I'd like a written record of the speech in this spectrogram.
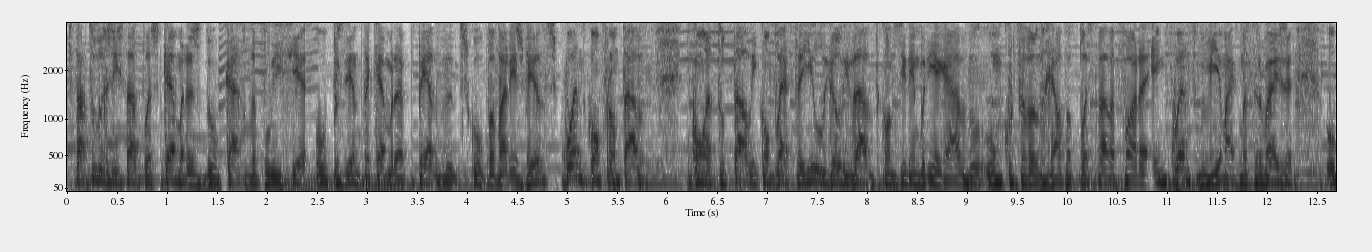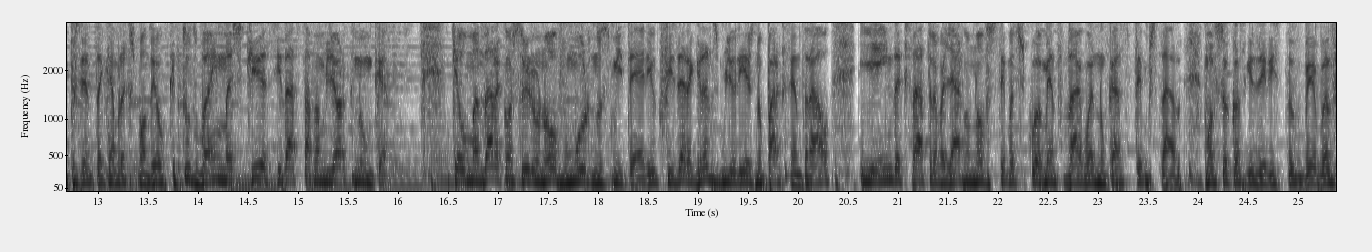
está tudo registado pelas câmaras do carro da polícia. O Presidente da Câmara pede desculpa várias vezes. Quando confrontado com a total e completa ilegalidade de conduzir embriagado um cortador de relva pela estrada fora enquanto bebia mais uma cerveja, o Presidente da Câmara respondeu que tudo bem, mas que a cidade estava melhor que nunca. Que ele mandara construir um novo muro no cemitério, que fizera grandes melhorias no Parque Central e ainda que está a trabalhar num novo sistema de escoamento de água no caso de tempestade. Uma pessoa conseguir dizer isto tudo bêbado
